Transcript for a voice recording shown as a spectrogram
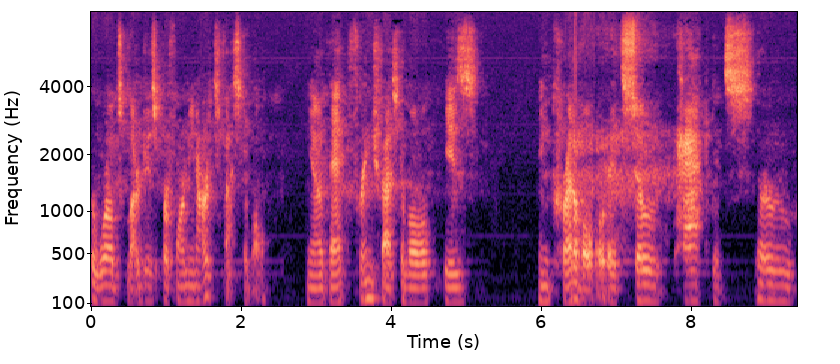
the world's largest performing arts festival. You know, that Fringe Festival is incredible. It's so packed. It's so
